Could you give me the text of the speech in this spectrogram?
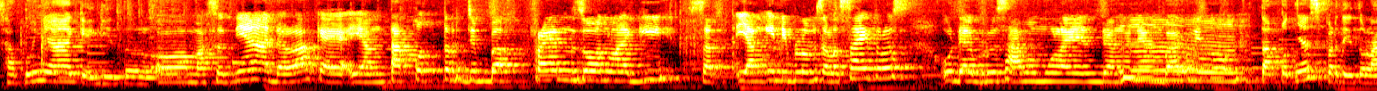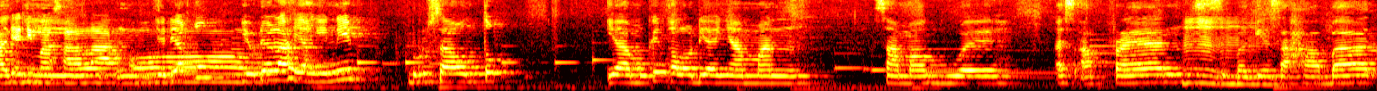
satunya kayak gitu loh Oh, maksudnya adalah kayak yang takut terjebak friend zone lagi. Set- yang ini belum selesai terus udah berusaha memulai dengan yang baru itu. Hmm, takutnya seperti itu lagi Jadi masalah. Mm, Oh. jadi aku ya udahlah yang ini berusaha untuk ya mungkin kalau dia nyaman sama gue as a friend sebagai sahabat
